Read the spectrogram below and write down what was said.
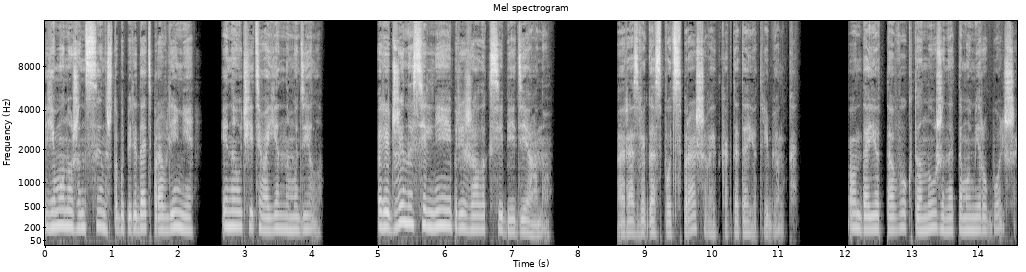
Ему нужен сын, чтобы передать правление и научить военному делу. Реджина сильнее прижала к себе Диану. А разве Господь спрашивает, когда дает ребенка? Он дает того, кто нужен этому миру больше.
